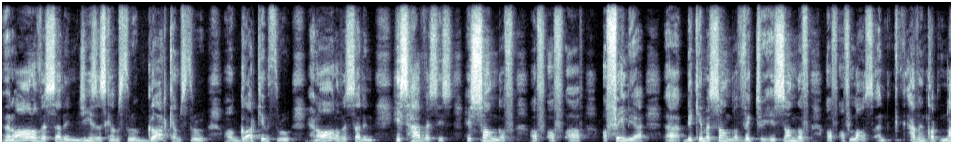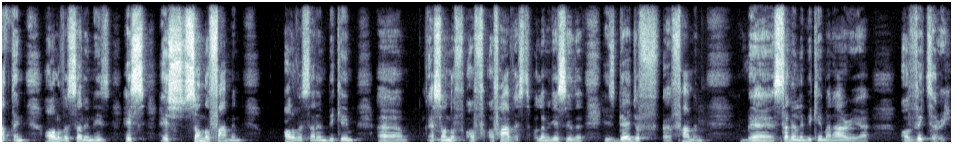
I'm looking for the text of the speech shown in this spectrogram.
And then all of a sudden, Jesus comes through, God comes through, or God came through, and all of a sudden, his harvest, his, his song of, of, of, of, of failure uh, became a song of victory, his song of, of, of loss. And having caught nothing, all of a sudden, his, his, his song of famine all of a sudden became um, a song of, of, of, harvest. But let me just say that his dirge of uh, famine uh, suddenly became an area of victory.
